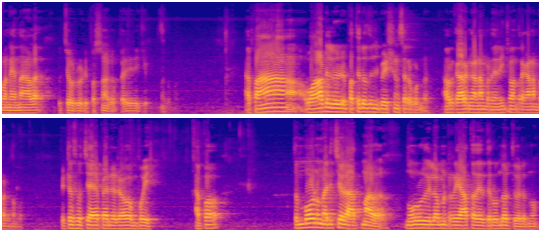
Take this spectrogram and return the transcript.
മോനെ നാളെ ഉച്ചയോടുകൂടി പ്രശ്നമൊക്കെ പരിഹരിക്കും എന്നൊക്കെ. അപ്പോൾ ആ വാർഡിലൊരു പത്തിരുപത്തഞ്ച് പേഷ്യൻസ് ഇറപ്പുണ്ട് അവർക്ക് ആരും കാണാൻ പറ്റുന്നില്ല. എനിക്ക് മാത്രമേ കാണാൻ പറ്റുന്നുള്ളൂ. പിറ്റേ ദിവസം ഉച്ചയായപ്പോൾ എന്റെ രോഗം പോയി. അപ്പോൾ തുമ്പോട് മരിച്ച ഒരു ആത്മാവ് നൂറ് കിലോമീറ്റർ യാത്ര ചെയ്ത് തിരുവനന്തപുരത്ത് വരുന്നു.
